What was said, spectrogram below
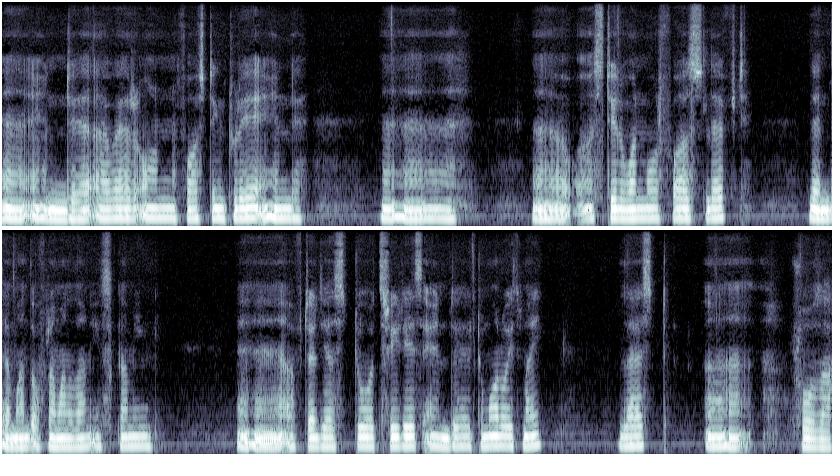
uh, and uh, i were on fasting today and uh, uh, still one more fast left then the month of Ramadan is coming uh, after just two or three days and uh, tomorrow is my last uh, rosa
